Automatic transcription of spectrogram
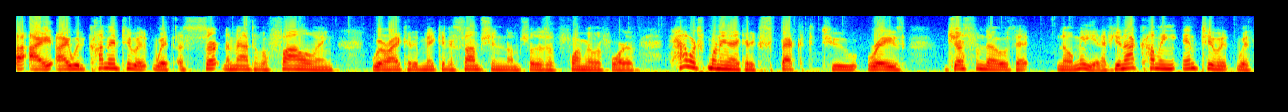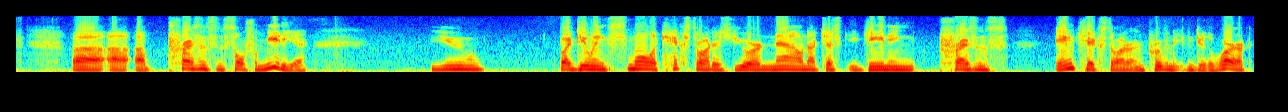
I, I would come into it with a certain amount of a following where I could make an assumption. I'm sure there's a formula for it of how much money I could expect to raise just from those that know me. And if you're not coming into it with uh, a, a presence in social media, you by doing smaller Kickstarters, you're now not just gaining presence in Kickstarter and proving that you can do the work.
